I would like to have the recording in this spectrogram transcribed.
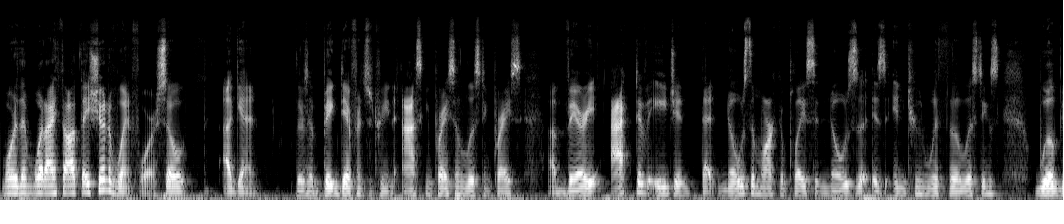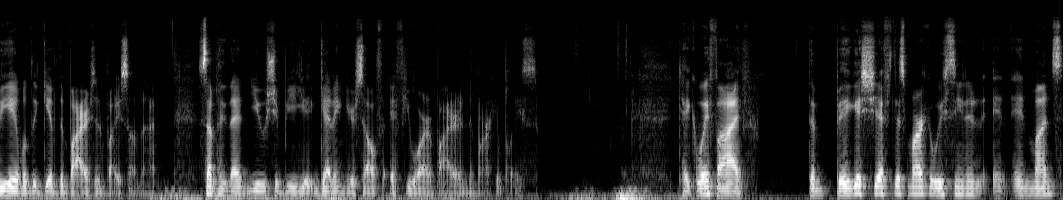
more than what I thought they should have went for. So again, there's a big difference between asking price and listing price. A very active agent that knows the marketplace and knows is in tune with the listings will be able to give the buyers advice on that. Something that you should be getting yourself if you are a buyer in the marketplace. Takeaway five. The biggest shift this market we've seen in, in, in months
